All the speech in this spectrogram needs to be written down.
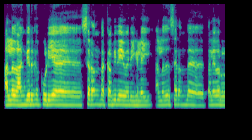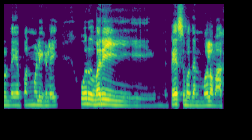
அல்லது அங்க இருக்கக்கூடிய சிறந்த கவிதை வரிகளை அல்லது சிறந்த தலைவர்களுடைய பொன்மொழிகளை ஒரு வரி பேசுவதன் மூலமாக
